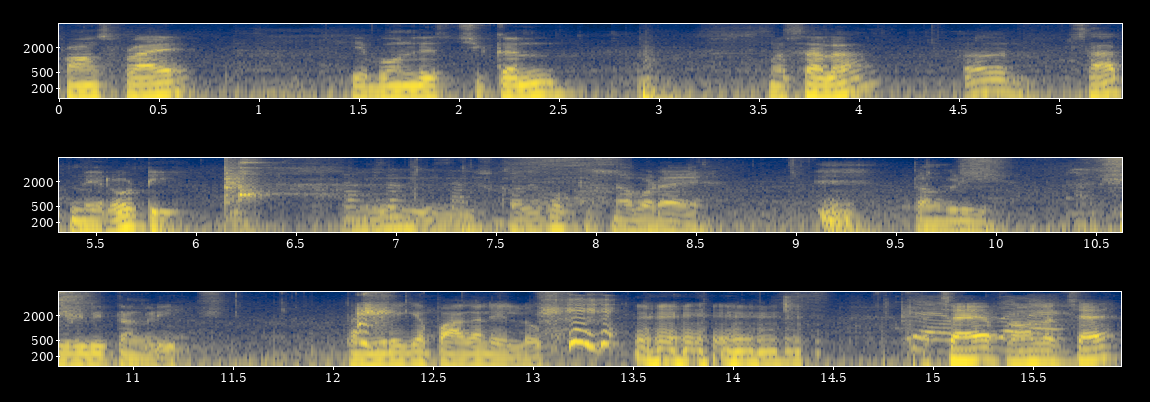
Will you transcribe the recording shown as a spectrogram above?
फ्रांस फ्राई ये बोनलेस चिकन मसाला और साथ में रोटी। इसका देखो कितना बड़ा है। तंगड़ी फिर भी तंगड़ी। तंगड़ी के पागल है लोग। अच्छा है फ्रांस अच्छा है?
